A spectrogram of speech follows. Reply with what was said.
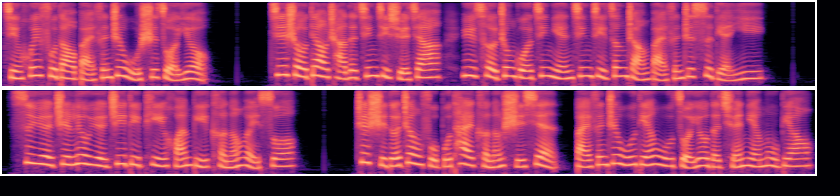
仅恢复到百分之五十左右。接受调查的经济学家预测中国今年经济增长百分之四点一，四月至六月 GDP 环比可能萎缩，这使得政府不太可能实现百分之五点五左右的全年目标。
